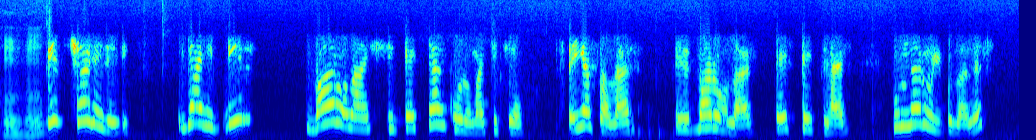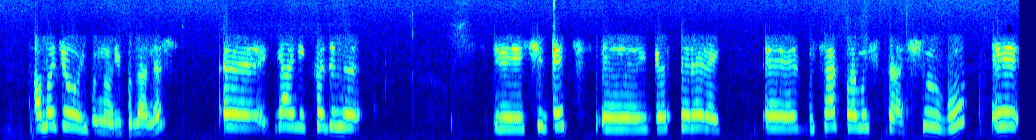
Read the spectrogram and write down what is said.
Hı hı. Biz şöyle dedik. Yani bir var olan şiddetten korumak için işte yasalar, e, barolar, destekler bunlar uygulanır. Amaca uygun uygulanır. E, yani kadını e, şiddet e, göstererek e, bıçaklamışsa şu bu e,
